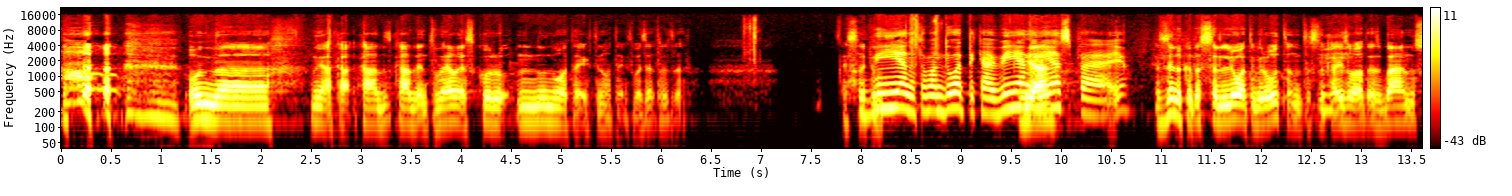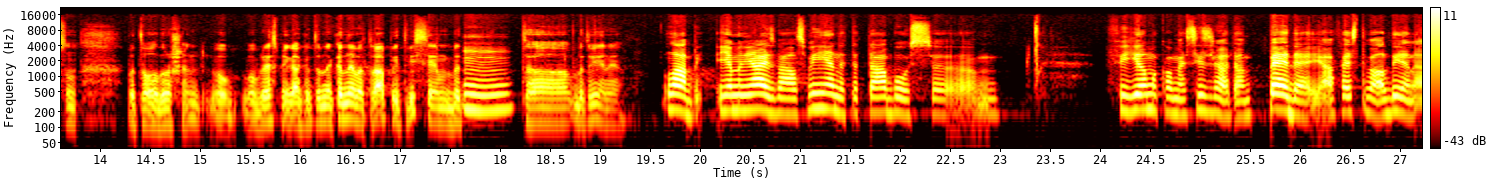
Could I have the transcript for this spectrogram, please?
un, uh, nu jā, kā, kādu, kādu vien tu vēlēsies, kuru nu, noteikti, noteikti vajadzētu redzēt. Es saku, vienu, tu man dod tikai vienu jā. iespēju. Es zinu, ka tas ir ļoti grūti un tas mm. izvēlēties bērnus. Un, Bet vēl droši vien vēl, vēl briesmīgāk, ka tu nekad nevari trāpīt visiem, bet, mm. tā, bet vienā. Labi, ja man jāizvēlas viena, tad tā būs um, filma, ko mēs izrādām pēdējā festivāla dienā.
